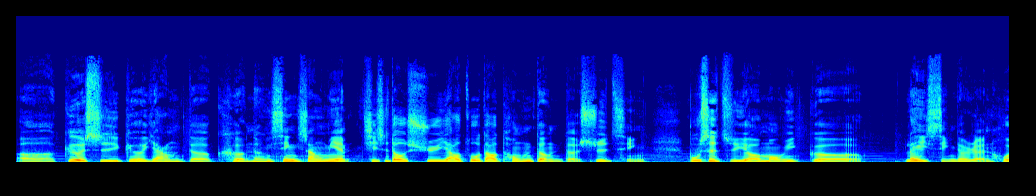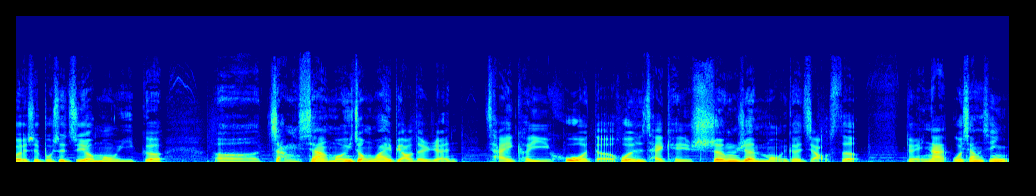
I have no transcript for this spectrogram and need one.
呃各式各样的可能性上面，其实都需要做到同等的事情。不是只有某一个类型的人，或者是不是只有某一个呃长相、某一种外表的人才可以获得，或者是才可以升任某一个角色。对，那我相信，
